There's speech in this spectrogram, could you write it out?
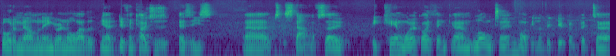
brought in Mal Meninga and all other you know different coaches as his uh, staff. So it can work, I think. Um, long term might be a little bit different, but uh,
